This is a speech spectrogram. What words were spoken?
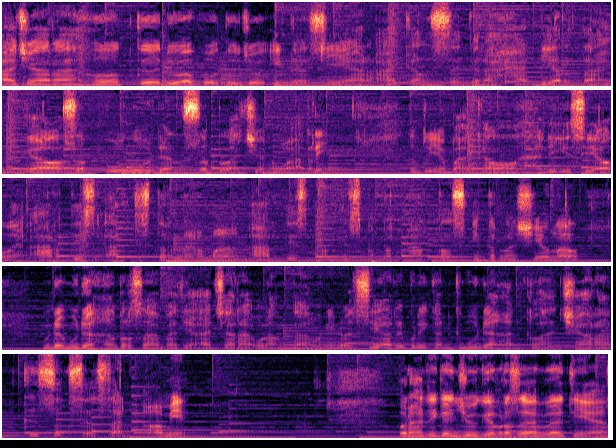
acara HUT ke-27 Indosiar akan segera hadir tanggal 10 dan 11 Januari. Tentunya bakal diisi oleh artis-artis ternama, artis-artis papan atas internasional. Mudah-mudahan persahabat ya acara ulang tahun Indosiar diberikan kemudahan, kelancaran, kesuksesan. Amin. Perhatikan juga persahabat ya.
